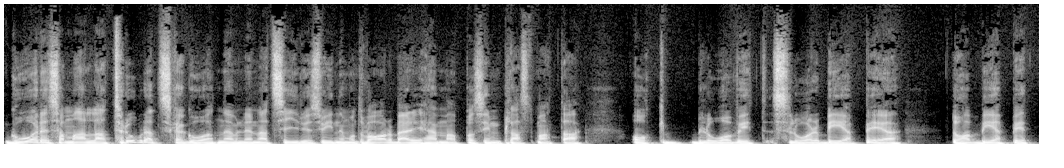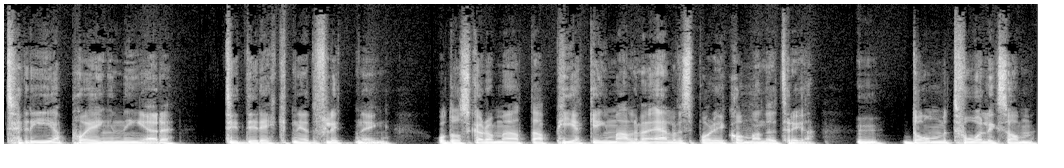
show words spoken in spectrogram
Går det som alla tror att det ska gå, nämligen att Sirius vinner mot Varberg hemma på sin plastmatta och Blåvitt slår BP, då har BP tre poäng ner till direktnedflyttning. Och då ska de möta Peking, Malmö, Elfsborg i kommande tre. De två liksom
